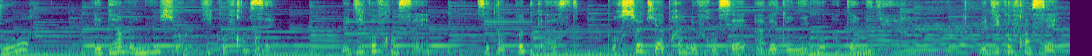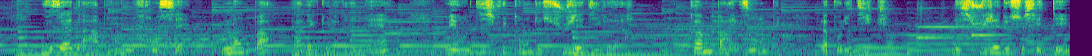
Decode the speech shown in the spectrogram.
Bonjour et bienvenue sur le Dico français. Le Dico français, c'est un podcast pour ceux qui apprennent le français avec un niveau intermédiaire. Le Dico français vous aide à apprendre le français, non pas avec de la grammaire, mais en discutant de sujets divers, comme par exemple la politique, les sujets de société,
